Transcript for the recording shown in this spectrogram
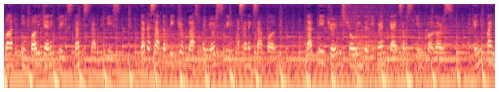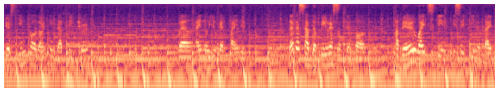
but in polygenic traits, that is not the case. Let us have the picture flashed on your screen as an example. That picture is showing the different kinds of skin colors. Can you find your skin color in that picture? Well, I know you can find it. Let us have the fairest of them all. A very white skin is a phenotype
